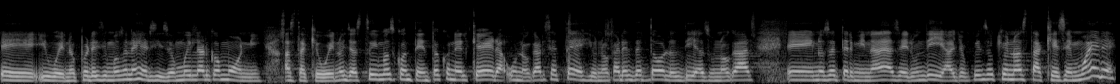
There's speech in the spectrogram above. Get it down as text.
eh, y bueno, pero hicimos un ejercicio muy largo, Moni, hasta que bueno, ya estuvimos contentos con el que era. Un hogar se teje, un hogar es de todos los días, un hogar eh, no se termina de hacer un día. Yo pienso que uno hasta que se muere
